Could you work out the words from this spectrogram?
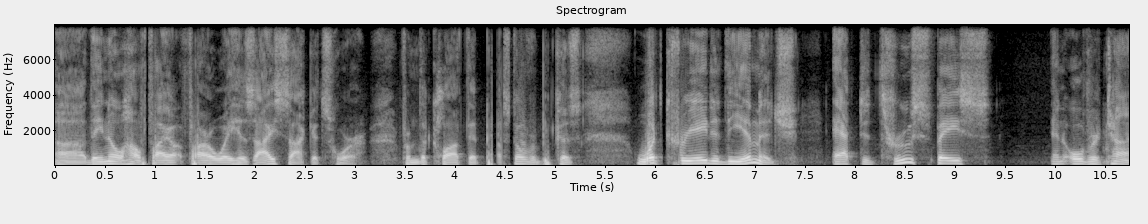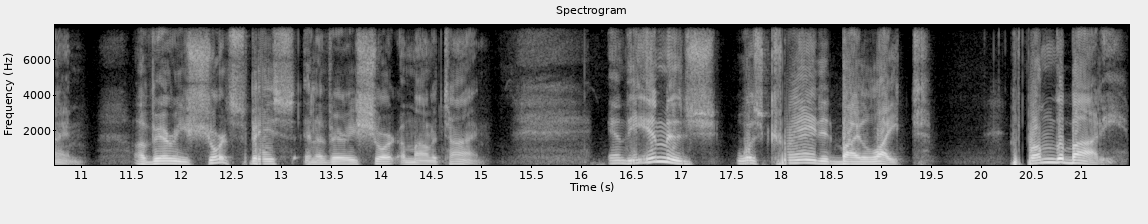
Uh, they know how far, far away his eye sockets were from the cloth that passed over because what created the image acted through space and over time, a very short space and a very short amount of time. And the image was created by light from the body.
